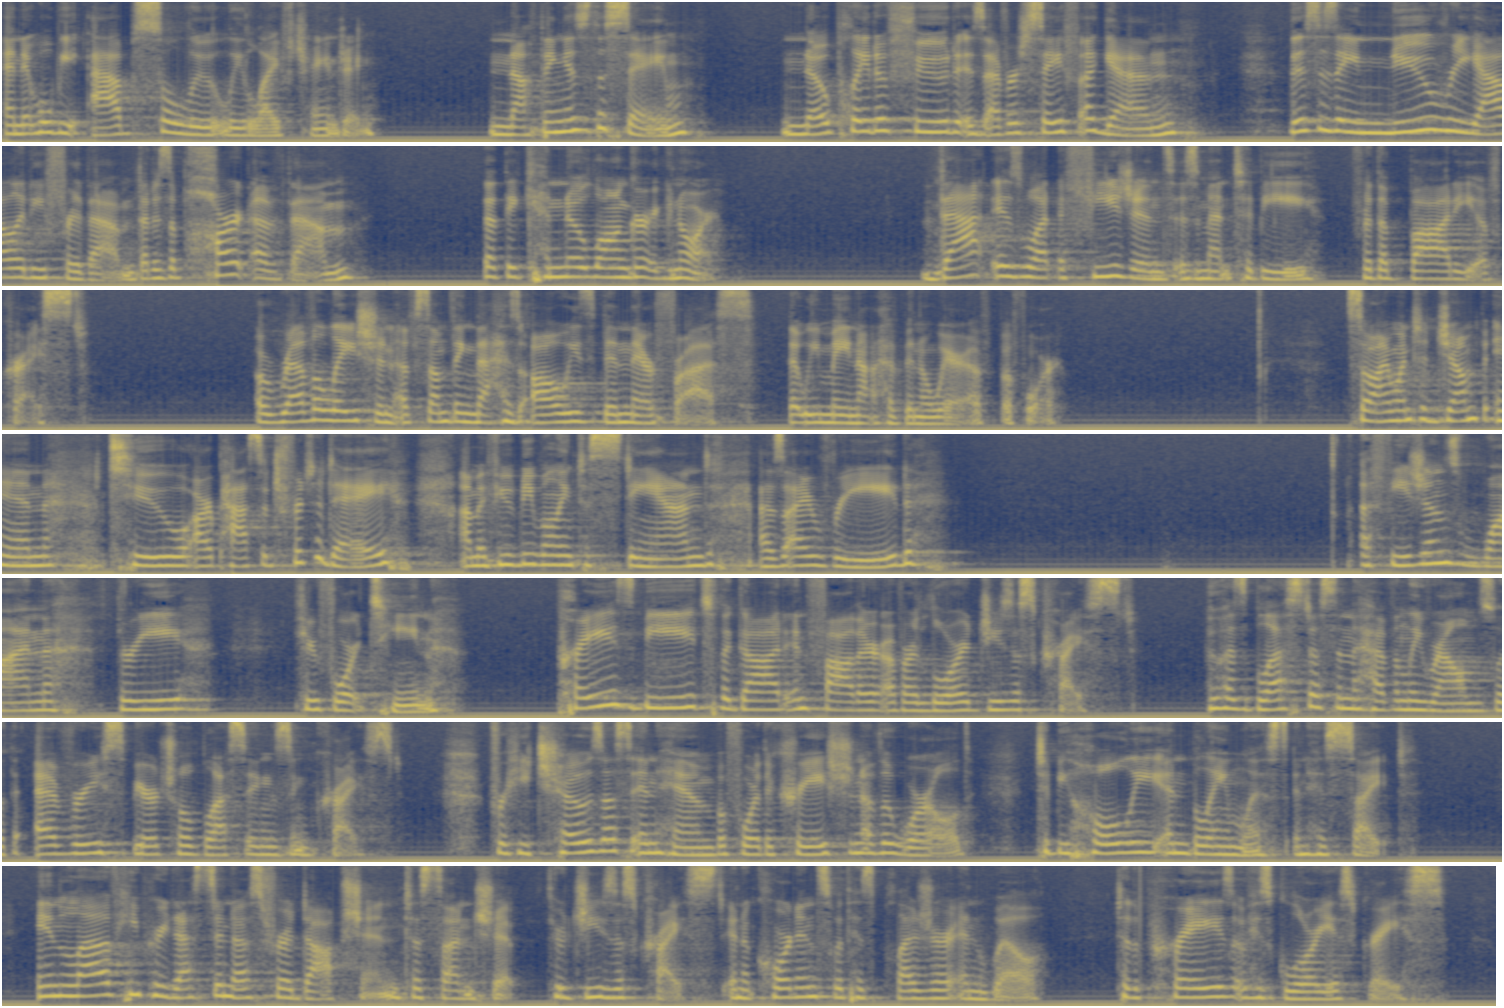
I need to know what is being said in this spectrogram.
and it will be absolutely life changing. Nothing is the same. No plate of food is ever safe again. This is a new reality for them that is a part of them that they can no longer ignore. That is what Ephesians is meant to be for the body of Christ a revelation of something that has always been there for us that we may not have been aware of before. So I want to jump in to our passage for today. Um, if you'd be willing to stand as I read Ephesians 1 3 through 14. Praise be to the God and Father of our Lord Jesus Christ who has blessed us in the heavenly realms with every spiritual blessings in Christ. For he chose us in him before the creation of the world to be holy and blameless in his sight. In love, he predestined us for adoption to sonship through Jesus Christ in accordance with his pleasure and will, to the praise of his glorious grace,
